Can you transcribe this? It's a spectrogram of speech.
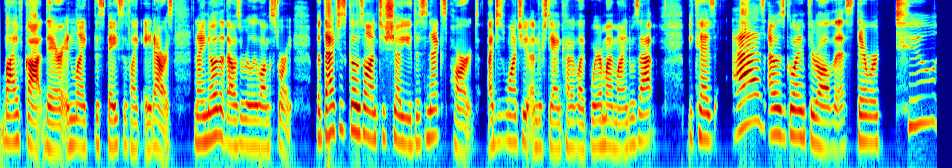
life got there in like the space of like eight hours? And I know that that was a really long story, but that just goes on to show you this next part. I just want you to understand kind of like where my mind was at because as I was going through all this, there were two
